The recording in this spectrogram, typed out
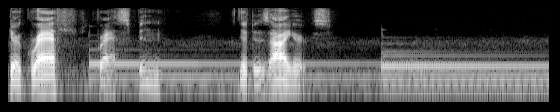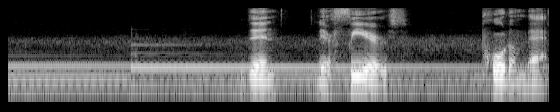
They're grasp, grasping their desires. Then their fears pull them back.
